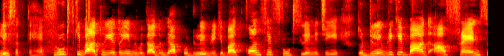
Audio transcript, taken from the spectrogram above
ले सकते हैं। फ्रूट्स की बात हुई है तो ये भी बता दूँ कि आपको डिलीवरी के बाद कौन से फ्रूट्स लेने चाहिए। तो डिलीवरी के बाद आप फ्रेंड्स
